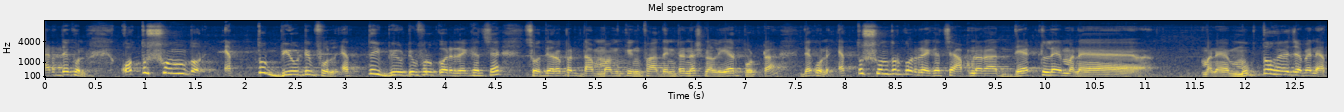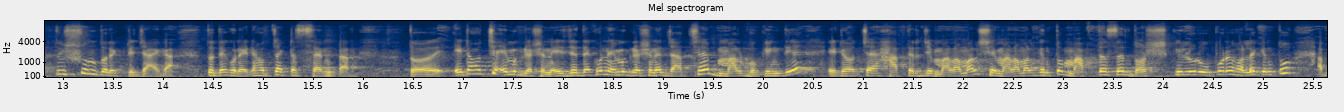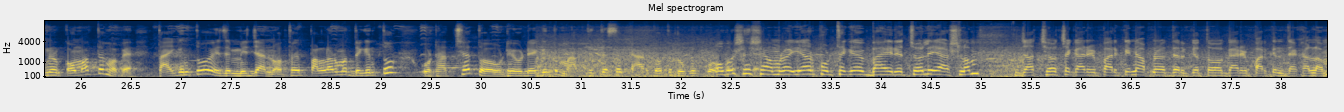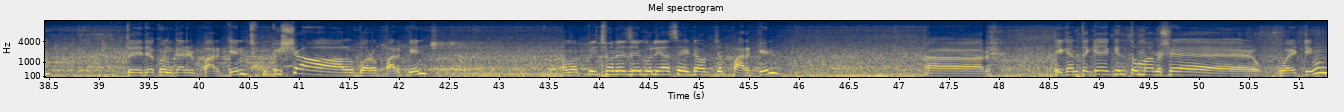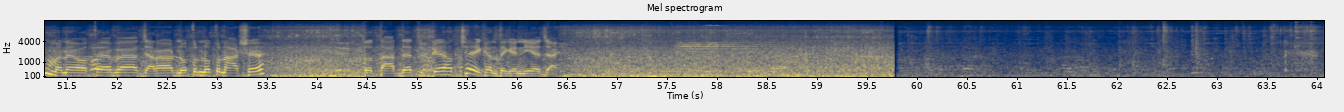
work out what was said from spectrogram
আর দেখুন, কত সুন্দর, এত বিউটিফুল এতই বিউটিফুল করে রেখেছে সৌদি আরবের দাম্মাম কিং ফাদ ইন্টারন্যাশনাল এয়ারপোর্টটা দেখুন, এত সুন্দর করে রেখেছে, আপনারা দেখলে মানে মানে মুক্ত হয়ে যাবেন, এতই সুন্দর একটি জায়গা। তো দেখুন, এটা হচ্ছে একটা সেন্টার তো এটা হচ্ছে এমিগ্রেশন এই যে দেখুন এমিগ্রেশনে যাচ্ছে মাল বুকিং দিয়ে, এটা হচ্ছে হাতের যে মালামাল, সেই মালামাল কিন্তু মাপতেছে দশ কিলোর উপরে হলে কিন্তু আপনার কমাতে হবে। তাই কিন্তু এই যে মিজান অথবা পাল্লার মধ্যে কিন্তু উঠাচ্ছে, তো উঠে উঠে কিন্তু মাপ দিতেছে কার কতটুকু অবশেষে আমরা এয়ারপোর্ট থেকে বাইরে চলে আসলাম, যাচ্ছে হচ্ছে গাড়ির পার্কিং আপনাদেরকে তো গাড়ির পার্কিং দেখালাম। তো এই দেখুন গাড়ির পার্কিং বিশাল বড় পার্কিং আমার পিছনে যেগুলি আছে, এটা হচ্ছে পার্কিং আর এখান থেকে কিন্তু মানুষের ওয়েটিং মানে অথবা যারা নতুন নতুন আসে, তো তাদেরকে হচ্ছে এখান থেকে নিয়ে যায়।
